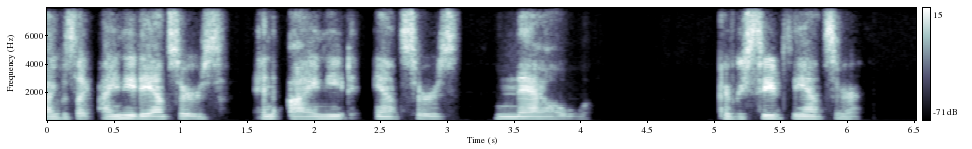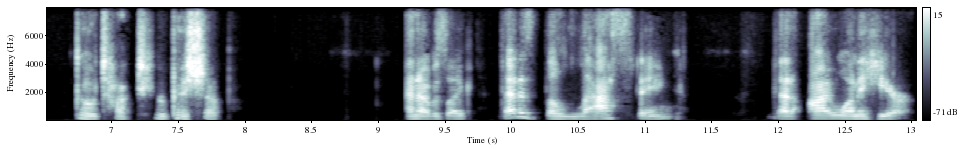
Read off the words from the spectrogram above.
I was like, I need answers and I need answers now. I received the answer go talk to your bishop. And I was like, that is the last thing that I want to hear.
